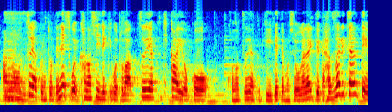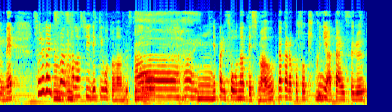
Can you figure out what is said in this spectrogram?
あの、うん。通訳にとってねすごい悲しい出来事は通訳機械をこうこの通訳聞いててもしょうがないって言って外されちゃうっていうね。それが一番うんうん悲しい出来事なんですけど、ああはい、うん、やっぱりそうなってしまう。だからこそ聞くに値する、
